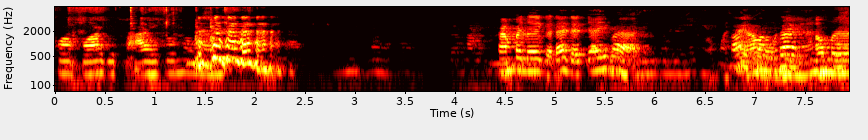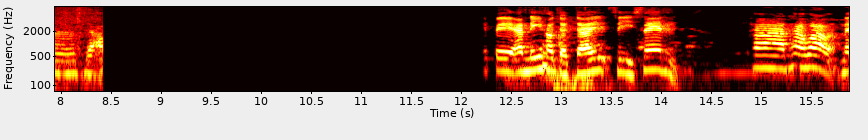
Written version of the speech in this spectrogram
ขวาขวาจะตายคนนั้นทำไปเลยก็ได้แต่ใจว่าเอามาเปอันนี้เขาจะใช้สี่เส้น ถ้าถ้าว่าใน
